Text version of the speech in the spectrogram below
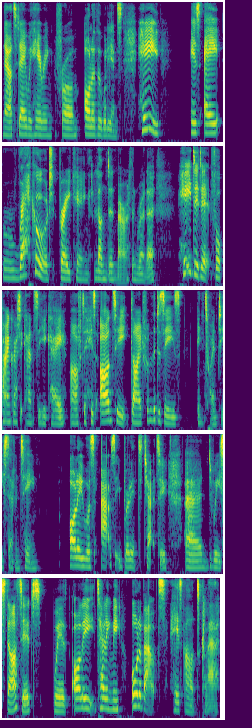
Now, today we're hearing from Oliver Williams. He is a record breaking London Marathon runner he did it for Pancreatic Cancer UK after his auntie died from the disease in 2017. Ollie was absolutely brilliant to chat to, and we started with Ollie telling me all about his aunt Claire.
